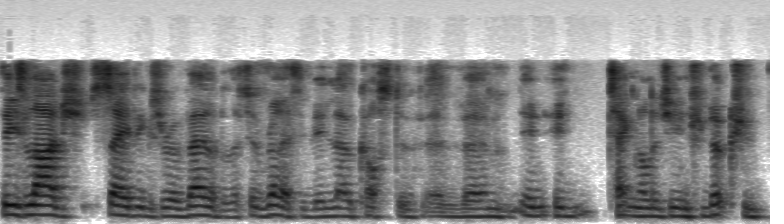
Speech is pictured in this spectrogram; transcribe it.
these large savings are available at a relatively low cost of, of um, in, in technology introduction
